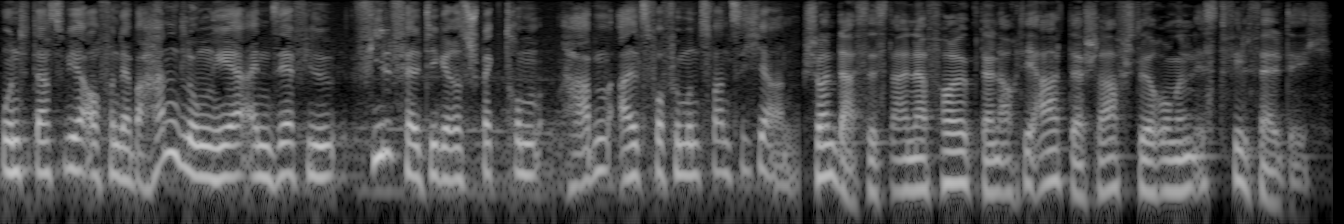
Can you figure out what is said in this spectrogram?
und dass wir auch von der Behandlung her ein sehr viel vielfältigeres Spektrum haben als vor 25 Jahren. Schon das ist ein Erfolg, denn auch die Art der Schlafstörungen ist vielfältig.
